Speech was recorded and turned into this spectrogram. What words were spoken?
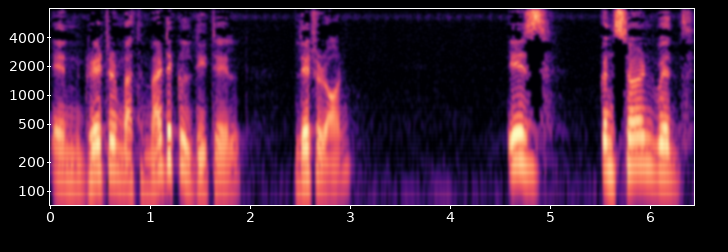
in greater mathematical detail later on, is concerned with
